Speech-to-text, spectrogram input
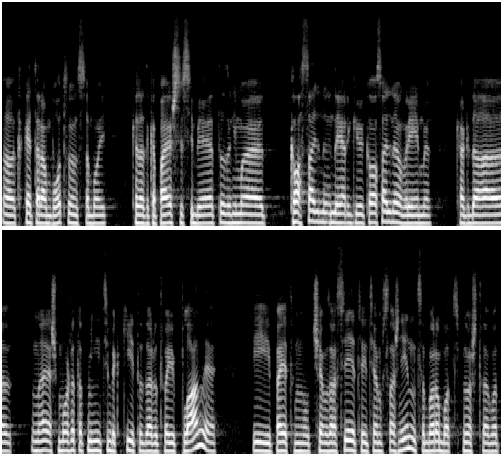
э, какая-то работа над собой. Когда ты копаешься в себе, это занимает колоссальную энергию, колоссальное время, когда, знаешь, может отменить тебе какие-то даже твои планы, и поэтому чем взрослее ты, тем сложнее над собой работать, потому что вот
